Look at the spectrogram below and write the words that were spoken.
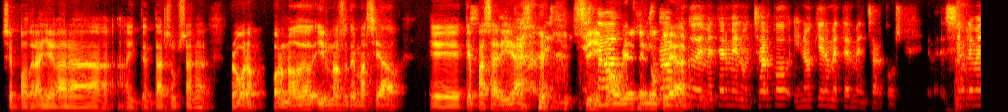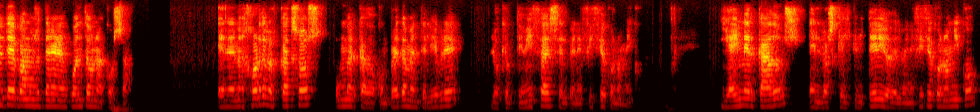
se podrá llegar a, intentar subsanar. Pero bueno, por no irnos demasiado, eh, ¿qué pasaría si no hubiese nuclear? a punto de meterme en un charco y no quiero meterme en charcos. Simplemente vamos a tener en cuenta una cosa. En el mejor de los casos, un mercado completamente libre lo que optimiza es el beneficio económico. Y hay mercados en los que el criterio del beneficio económico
